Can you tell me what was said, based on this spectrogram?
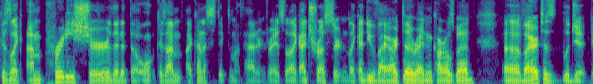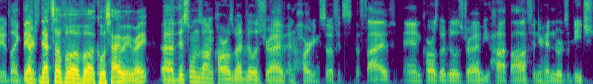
Because like I'm pretty sure that at the because I'm I kind of stick to my patterns, right? So like I trust certain like I do Vallarta right in Carlsbad. Uh, Vallarta's legit, dude. Like That's, that's off of uh, Coast Highway, right? uh, this one's on Carlsbad Village Drive and Harding. So if it's the five and Carlsbad Village Drive, you hop off and you're heading towards the beach.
